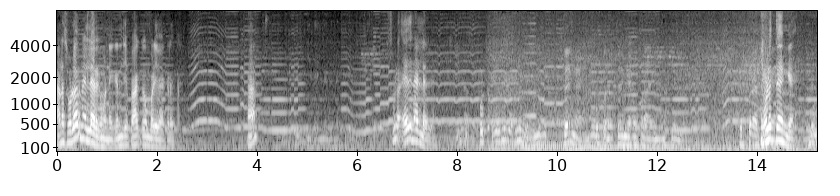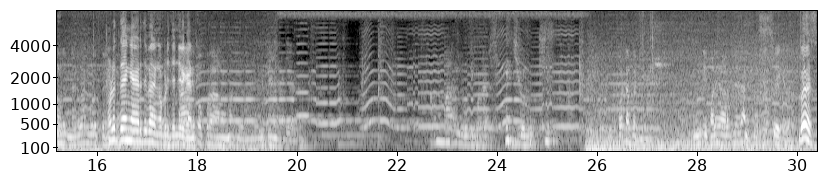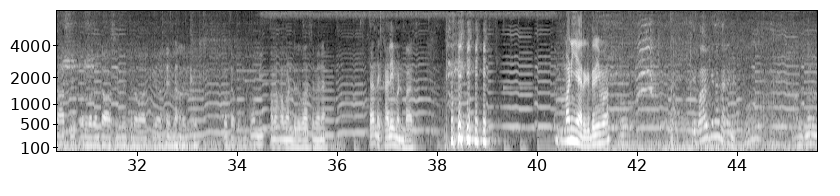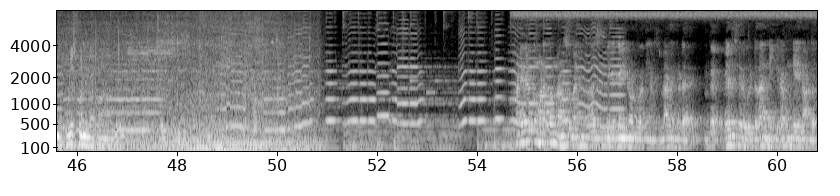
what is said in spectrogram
ஆனால் சுடர் நல்லா இருக்க மாட்டேங்க கொஞ்சம் பார்க்கவும் படி கிடக்கு ஆ? சுட எது நல்லது? முழு தேங்காய் நிறைய முழு தேங்காய் எடுத்து பாருங்க அப்படி செஞ்சிருக்கேன் சூப்பராக கோட்டைப்பட்டி முந்தைய பழைய காலத்துல தான் காசு வைக்கிறது. பஸ். காசு ஒரு வகம் காசு வெத்தலை வாக்கு எல்லாம் இருக்கு. கோட்டைப்பட்டி தோமி ஆமாம் மண்டது வாசம் என்ன? சார் இந்த களிமண் பாஸ் மணியா இருக்கு தெரியுமா? இது பாவிக்கலாம் தானே? அதுக்கு மேலே போலீஸ் பண்ணி நான்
